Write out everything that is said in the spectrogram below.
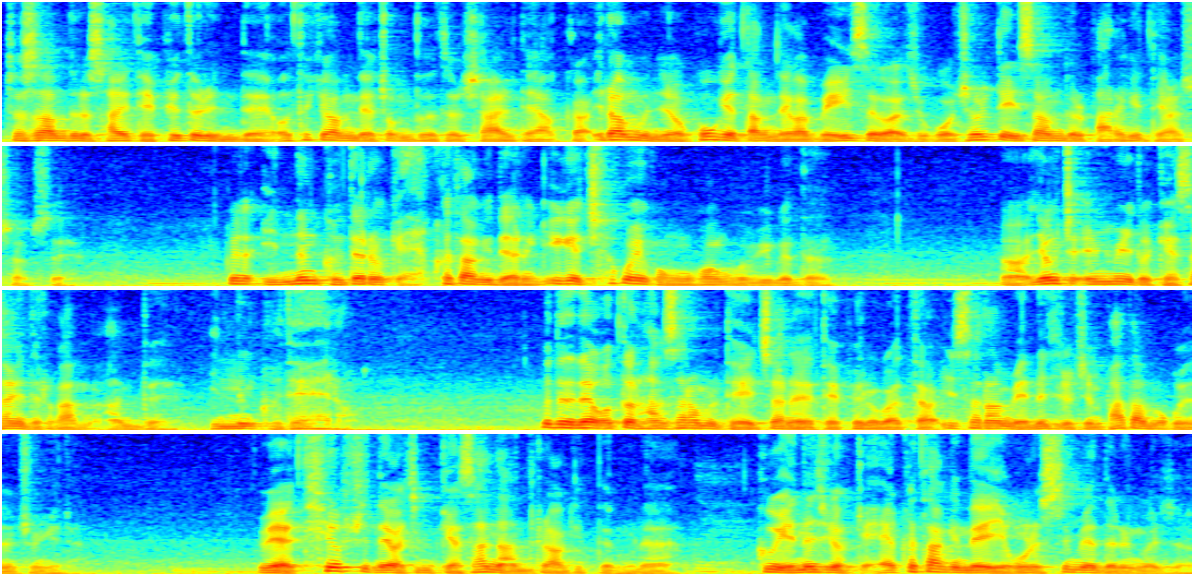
저 사람들은 사회 대표들인데 어떻게 하면 내가 좀 더 잘 대할까? 이러면요, 거기에 딱 내가 매 있어가지고 절대 이 사람들을 바르게 대할 수 없어요. 그냥 있는 그대로 깨끗하게 대하는 게 이게 최고의 공부 방법이거든. 어, 0.1mm도 계산이 들어가면 안 돼. 있는 그대로. 근데 내가 어떤 한 사람을 대했잖아요. 대표를 갖다가 이 사람 에너지를 지금 받아먹고 있는 중이래. 왜? 티 없이 내가 지금 계산이 안 들어가기 때문에 그 에너지가 깨끗하게 내 영혼을 스며드는 거죠.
